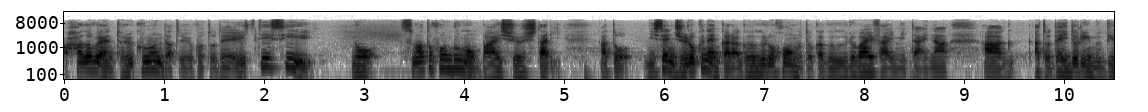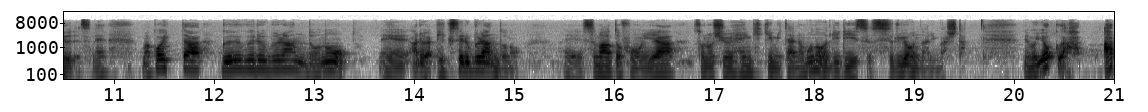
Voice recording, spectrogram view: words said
うハードウェアに取り組むんだということで HTC のスマートフォン部門を買収したりあと2016年から Google ホームとか Google Wi-Fi みたいなああと Daydream View ですね、まあ、こういった Google ブランドの、えー、あるいはピクセルブランドのえスマートフォンやその周辺機器みたいなものをリリースするようになりました。でもよくアッ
